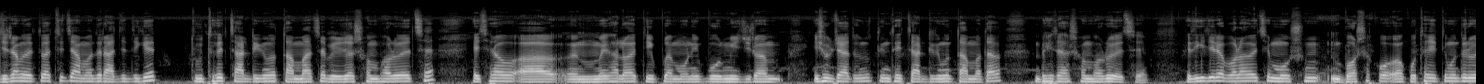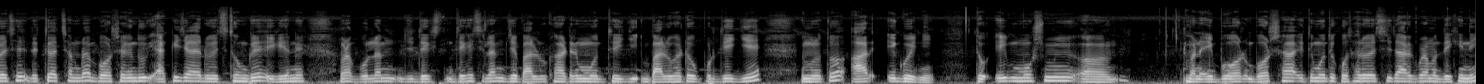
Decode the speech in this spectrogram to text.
যেটা আমরা দেখতে পাচ্ছি যে আমাদের রাজ্যের দিকে দু থেকে চার ডিগ্রির মতো তাপমাত্রা বেড়ে যাওয়ার সম্ভব রয়েছে। এছাড়াও মেঘালয়, ত্রিপুরা, মণিপুর, মিজোরাম এইসব জায়গাতে কিন্তু তিন থেকে চার ডিগ্রির মতো তাপমাত্রা বেড়ে যাওয়ার সম্ভব রয়েছে। এদিকে যেটা বলা হয়েছে, মৌসুম, বর্ষা কোথায় ইতিমধ্যে রয়েছে, দেখতে পাচ্ছি আমরা, বর্ষা কিন্তু একই জায়গায় রয়েছে থমকে এখানে আমরা বললাম যে, দেখ- দেখেছিলাম যে, বালুরঘাটের মধ্যে গিয়ে, বালুরঘাটের উপর দিয়ে গিয়ে মূলত আর এগোয়নি। তো এই মৌসুমি মানে এই বর- বর্ষা ইতিমধ্যে কোথায় রয়েছে তা আরেকবার আমরা দেখিনি।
